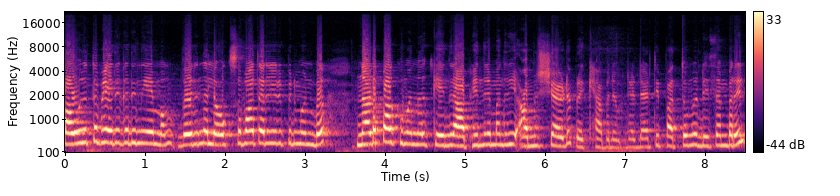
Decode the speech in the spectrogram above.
പൗരത്വ ഭേദഗതി നിയമം വരുന്ന ലോക്സഭാ തെരഞ്ഞെടുപ്പിന് മുൻപ് നടപ്പാക്കുമെന്ന് കേന്ദ്ര ആഭ്യന്തരമന്ത്രി അമിത്ഷായുടെ പ്രഖ്യാപനം. രണ്ടായിരത്തി പത്തൊമ്പത് ഡിസംബറിൽ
